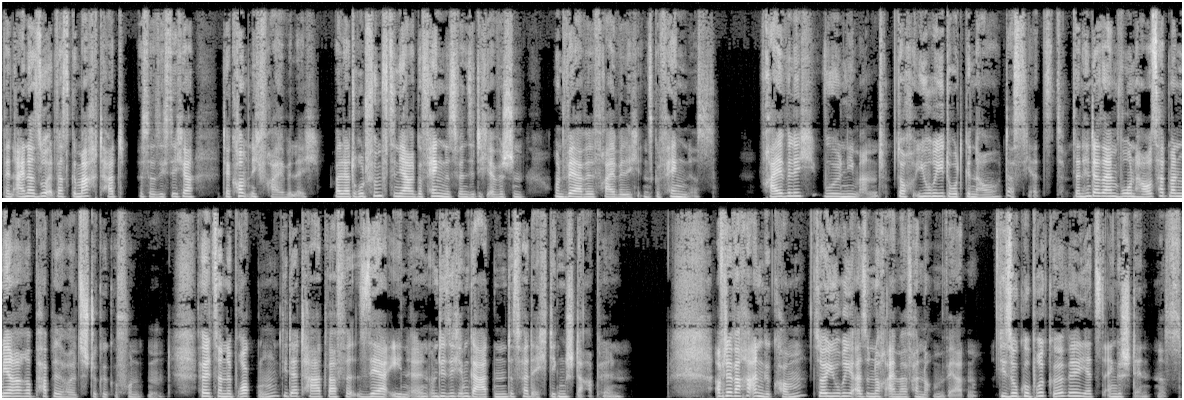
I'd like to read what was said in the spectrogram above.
Wenn einer so etwas gemacht hat, ist er sich sicher, der kommt nicht freiwillig, weil er droht 15 Jahre Gefängnis, wenn sie dich erwischen. Und wer will freiwillig ins Gefängnis? Freiwillig wohl niemand. Doch Juri droht genau das jetzt. Denn hinter seinem Wohnhaus hat man mehrere Pappelholzstücke gefunden. Hölzerne Brocken, die der Tatwaffe sehr ähneln und die sich im Garten des Verdächtigen stapeln. Auf der Wache angekommen, soll Juri also noch einmal vernommen werden. Die Soko Brücke will jetzt ein Geständnis.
